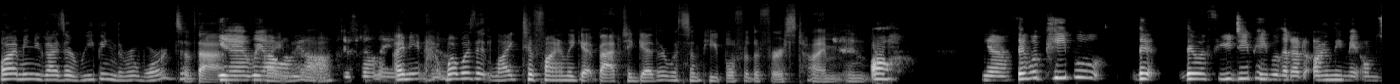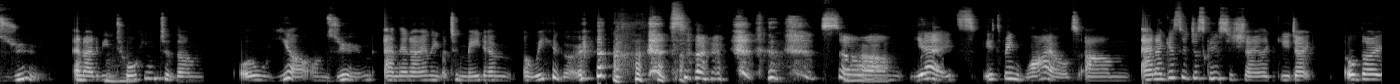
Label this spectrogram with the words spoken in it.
Well, I mean, you guys are reaping the rewards of that Yeah, we right are, we are definitely. I mean, Yeah. what was it like to finally get back together with some people for the first time in Oh, yeah. There were people that there were a few dear people that I'd only met on Zoom, and I'd been Mhm. talking to them all year on Zoom, and then I only got to meet them a week ago. so, so Wow. um, yeah, it's it's been wild. Um, and I guess it just goes to show, like, you don't, although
